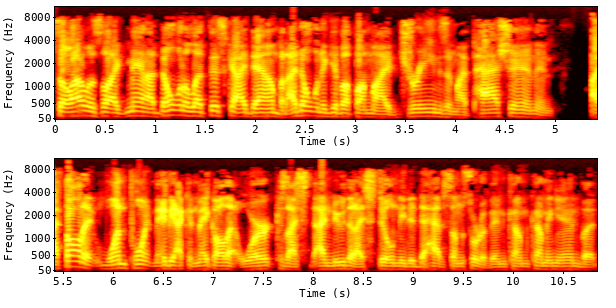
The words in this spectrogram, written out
So I was like, man, I don't want to let this guy down, but I don't want to give up on my dreams and my passion. And I thought at one point maybe I could make all that work because I, I knew that I still needed to have some sort of income coming in. But,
